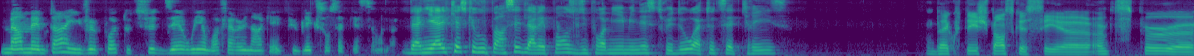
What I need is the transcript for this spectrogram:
mais en même temps, il ne veut pas tout de suite dire oui, on va faire une enquête publique sur cette question-là. Daniel, qu'est-ce que vous pensez de la réponse du premier ministre Trudeau à toute cette crise? Ben écoutez, je pense que c'est euh, un petit peu euh,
